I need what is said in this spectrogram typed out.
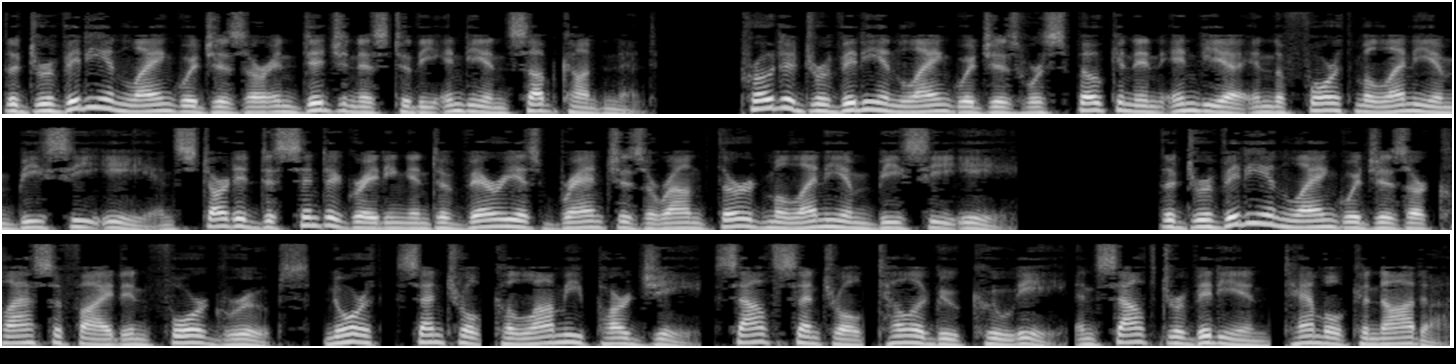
The Dravidian languages are indigenous to the Indian subcontinent. Proto-Dravidian languages were spoken in India in the 4th millennium BCE and started disintegrating into various branches around 3rd millennium BCE. The Dravidian languages are classified in four groups, North, Central Kolami Parji, South Central Telugu Kui and South Dravidian Tamil Kannada.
